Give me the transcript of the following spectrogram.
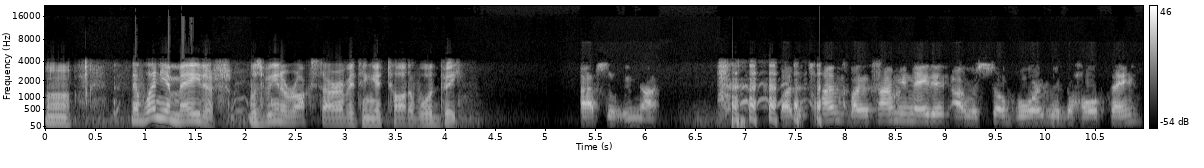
Mm. Now, when you made it, was being a rock star everything you thought it would be? Absolutely not. by the time by the time we made it, I was so bored with the whole thing.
